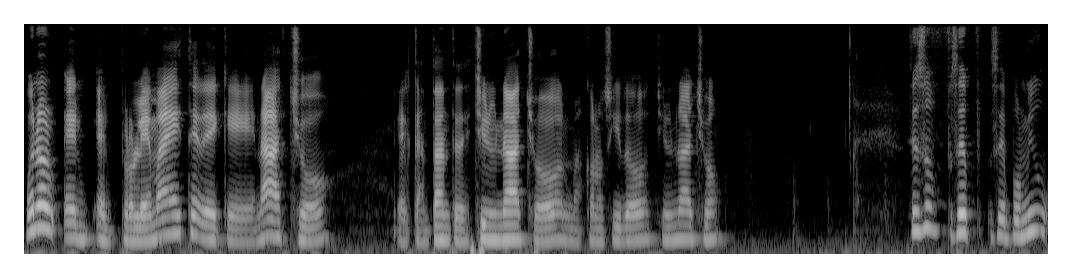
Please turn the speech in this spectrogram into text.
bueno, el, problema este de que Nacho, el cantante de Chino y Nacho, el más conocido, Chino y Nacho, se, se, se, formó,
